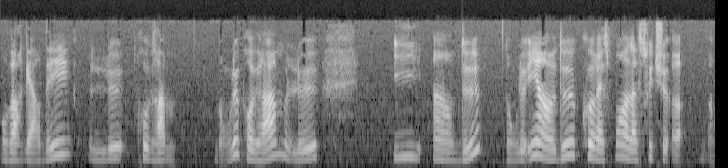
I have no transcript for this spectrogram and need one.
on va regarder le programme. Donc le programme, le I12, donc le I1E2 correspond à la switch A. Donc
